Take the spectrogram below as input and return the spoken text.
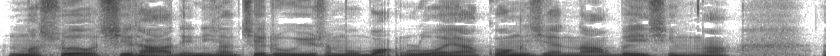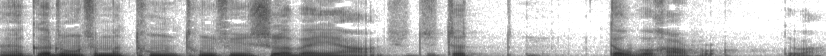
那么所有其他的，你想借助于什么网络呀、光纤呐、卫星啊，呃，各种什么通通讯设备啊，这这都不靠谱，对吧？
